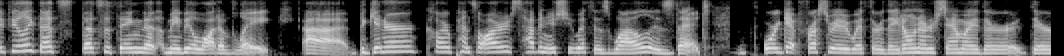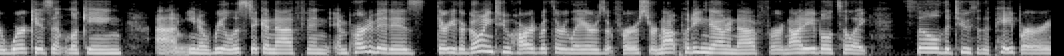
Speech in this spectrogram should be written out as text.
I feel like that's that's the thing that maybe a lot of like uh, beginner color pencil artists have an issue with as well is that or get frustrated with or they don't understand why their their work isn't looking um, you know realistic enough and and part of it is they're either going too hard with their layers at first or not putting down enough or not able to like fill the tooth of the paper.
